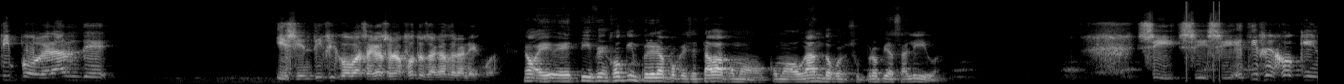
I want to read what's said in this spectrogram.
tipo grande y científico va a sacarse una foto sacando la lengua? No, eh, eh, Stephen Hawking, pero era porque se estaba como, como ahogando con su propia saliva. Sí, sí, sí. Stephen Hawking,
